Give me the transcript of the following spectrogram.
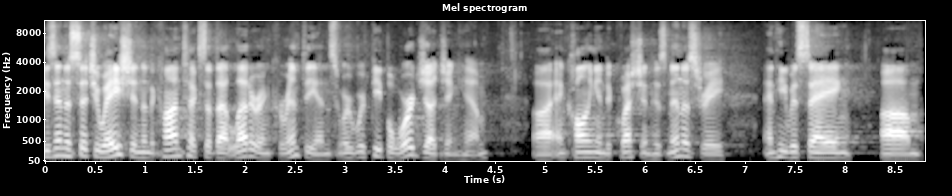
he's in a situation in the context of that letter in Corinthians where, where people were judging him uh, and calling into question his ministry, and he was saying, um,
